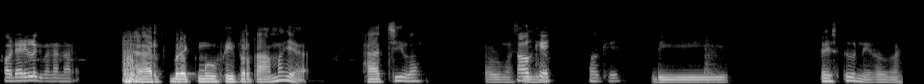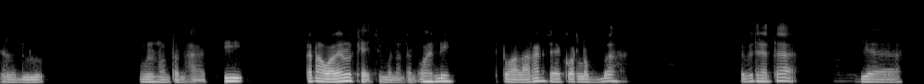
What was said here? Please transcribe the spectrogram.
Kalau dari lu gimana Nar? heartbreak movie pertama ya Hachi lah kalau masih Oke. ingat Oke. di Space Tune ya kalau nggak salah dulu lu nonton Hachi kan awalnya lu kayak cuma nonton wah nih petualangan seekor lebah. Tapi ternyata dia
